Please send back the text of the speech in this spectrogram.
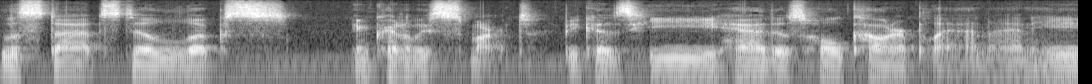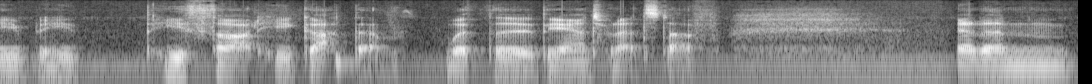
Lestat still looks incredibly smart because he had this whole counter plan and he, he, he thought he got them with the, the Antoinette stuff. And then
